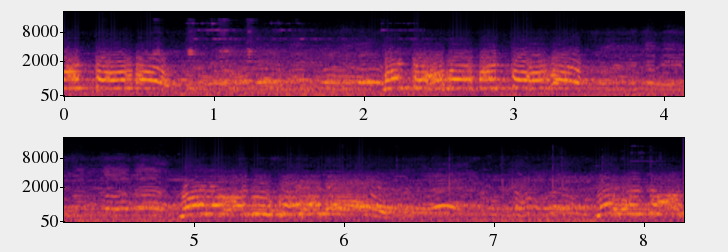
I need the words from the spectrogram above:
মানতে হবে মানতে হবে মানতে হবে নয় আমাদের সবাই নয় আমাদের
